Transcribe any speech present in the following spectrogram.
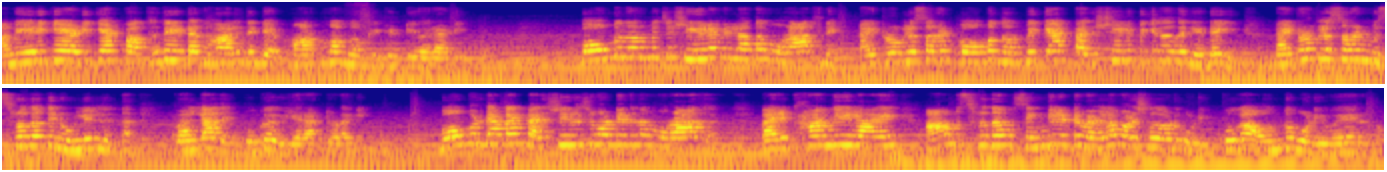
അമേരിക്കയെ അടിക്കാൻ പദ്ധതിയിട്ട ഖാലിദിന്റെ മർമ്മം നോക്കി കിട്ടിയ ഒരടി. ബോംബ് നിർമ്മിച്ച ശീലമില്ലാത്ത മുറാദിനെ നൈട്രോഗ്ലിസറിൻ ബോംബ് നിർമ്മിക്കാൻ പരിശീലിപ്പിക്കുന്നതിനിടയിൽ നൈട്രോഗ്ലിസറിൻ മിശ്രിതത്തിനുള്ളിൽ നിന്ന് വല്ലാതെ പുക ഉയരാൻ തുടങ്ങി. ബോംബ് ഉണ്ടാക്കാൻ പരിശീലിച്ചുകൊണ്ടിരുന്ന മുറാദ് പരിഭ്രാന്തിയിലായി ആ മിശ്രിതം സിങ്കിലിട്ട് വെള്ളം ഒഴിച്ചതോടുകൂടി പുക ഒന്നുകൂടി ഉയരുന്നു.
